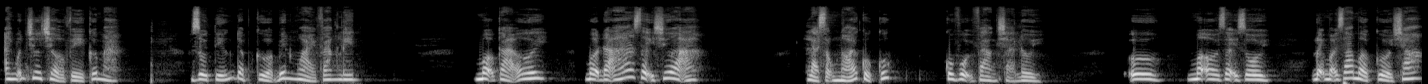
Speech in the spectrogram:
Anh vẫn chưa trở về cơ mà. Rồi tiếng đập cửa bên ngoài vang lên. Mợ cả ơi, Mợ đã dậy chưa ạ? Là giọng nói của Cúc. Cô vội vàng trả lời. Ừ mợ dậy rồi. Đợi mọi ra mở cửa cho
